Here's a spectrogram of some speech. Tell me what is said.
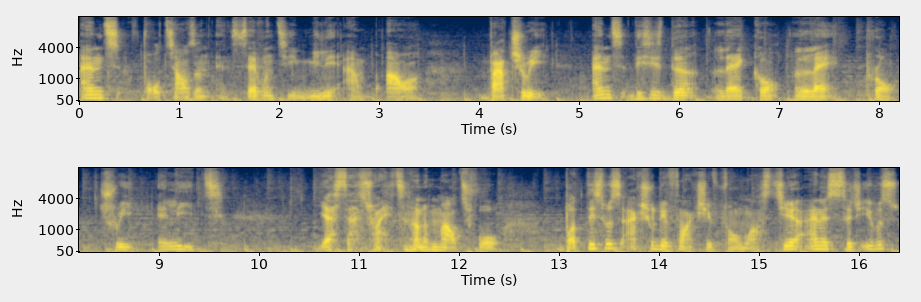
and 4070 milliamp hour battery. And this is the LeEco Le Pro 3 Elite. Yes that's right it's not a mouthful. But this was actually a flagship phone last year and as such it was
